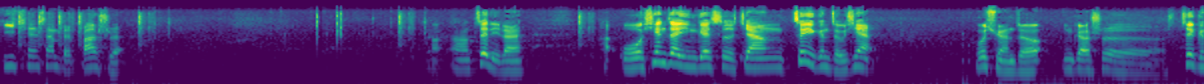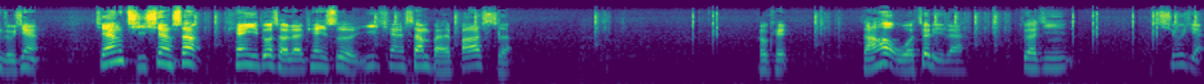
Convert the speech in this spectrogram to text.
一千三百八十。啊，这里呢，我现在应该是将这根轴线，我选择应该是这根轴线，将其向上偏移多少呢？偏移是一千三百八十。OK，然后我这里呢，对它进行修剪、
